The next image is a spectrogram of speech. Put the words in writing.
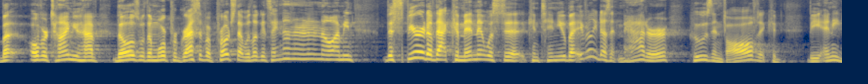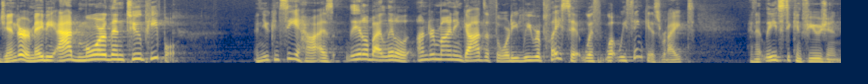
But over time, you have those with a more progressive approach that would look and say, no, no, no, no, no. I mean, the spirit of that commitment was to continue, but it really doesn't matter who's involved. It could be any gender or maybe add more than two people. And you can see how, as little by little, undermining God's authority, we replace it with what we think is right, and it leads to confusion.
